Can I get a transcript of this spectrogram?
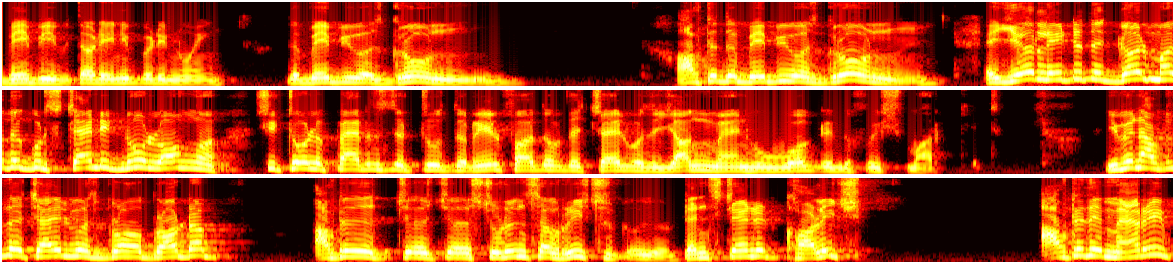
baby without anybody knowing. The baby was grown. After the baby was grown, a year later, the girl mother could stand it no longer. She told her parents the truth. The real father of the child was a young man who worked in the fish market. Even after the child was brought up, after the students have reached 10th standard college, after they marry,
